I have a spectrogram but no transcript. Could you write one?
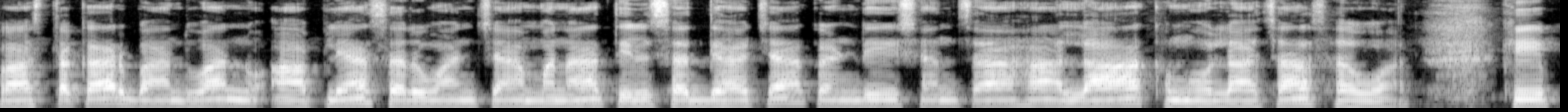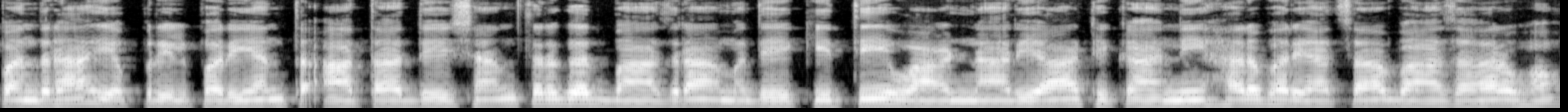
कास्तकार बांधवांनो आपल्या सर्वांच्या मनातील सध्याच्या कंडिशनचा हा लाख मोलाचा सवाल. की पंधरा एप्रिलपर्यंत आता देशांतर्गत बाजारामध्ये किती वाढणार या ठिकाणी हरभऱ्याचा बाजारभाव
